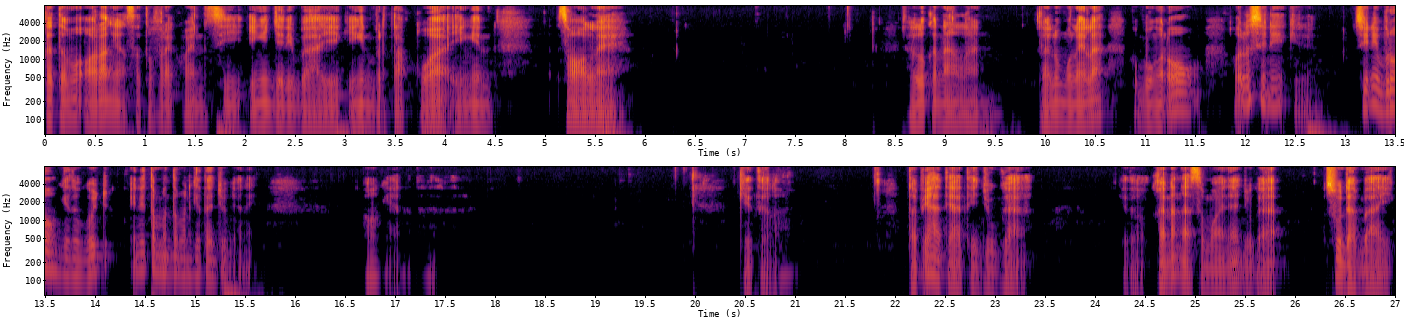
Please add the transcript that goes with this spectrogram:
Ketemu orang yang satu frekuensi, ingin jadi baik, ingin bertakwa, ingin soleh, lalu kenalan. Lalu mulailah hubungan oh lu sini gitu. sini bro gitu. Gue ini teman-teman kita juga nih. Oke okay. gitu loh. Tapi hati-hati juga gitu. Karena nggak semuanya juga sudah baik.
